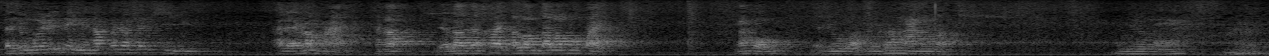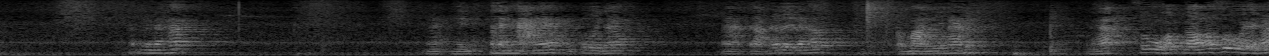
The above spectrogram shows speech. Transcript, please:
ใส่ถุงมือนิดนึงนะครับไม่ต้องใช้ครีมอะไรมากมายนะครับ เดี๋ยวเราจะค่อยตะล่อมตะล่อมเข้าไปนะผมเดี๋ยวดูก่อนดูท่าทางก่อนมันอยู่ไหนนะแป๊บนึงนะครับ นะเห็นแทงหางไหมของตัวนะครับอ่าจับได้เลยนะครับ ประมาณนี้นะนะฮะสู้ครับน้องก็สู้เห็นไหม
